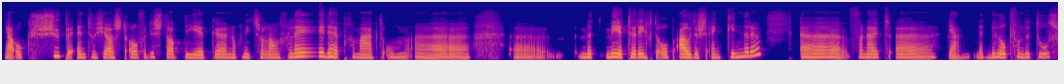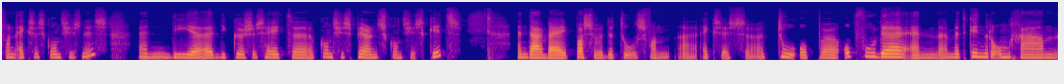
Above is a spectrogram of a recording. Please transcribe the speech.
ja, ook super enthousiast over de stap die ik uh, nog niet zo lang geleden heb gemaakt om met meer te richten op ouders en kinderen. vanuit, ja, met behulp van de tools van Access Consciousness. En die, die cursus heet Conscious Parents, Conscious Kids. En daarbij passen we de tools van uh, Access uh, toe op uh, opvoeden en met kinderen omgaan.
